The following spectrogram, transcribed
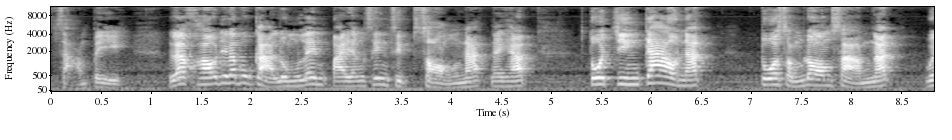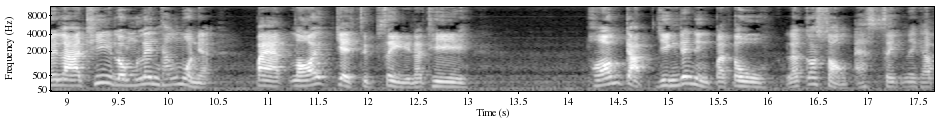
23 ปี แล้วเขาได้รับโอกาสลงเล่นไปทั้งสิ้น 12 นัดนะครับ ตัวจริง 9 นัด ตัวสำรอง 3 นัด เวลาที่ลงเล่นทั้งหมดเนี่ย 874 นาที พร้อมกับยิงได้ 1 ประตู แล้วก็ 2 แอสซิสต์นะครับ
